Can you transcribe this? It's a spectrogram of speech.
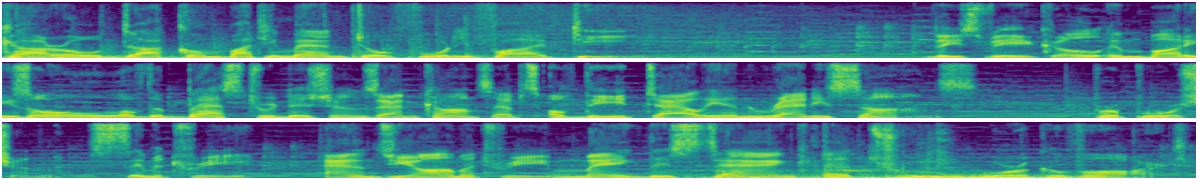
Carro da Combattimento 45T. This vehicle embodies all of the best traditions and concepts of the Italian Renaissance. Proportion, symmetry, and geometry make this tank a true work of art.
